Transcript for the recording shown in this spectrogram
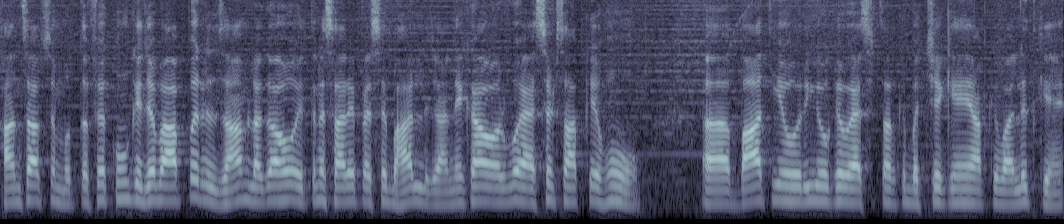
خان صاحب سے متفق ہوں کہ جب آپ پر الزام لگا ہو اتنے سارے پیسے باہر لے جانے کا اور وہ ایسٹس آپ کے ہوں بات یہ ہو رہی ہو کہ وہ ایسٹس آپ کے بچے کے ہیں، آپ کے والد کے ہیں،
